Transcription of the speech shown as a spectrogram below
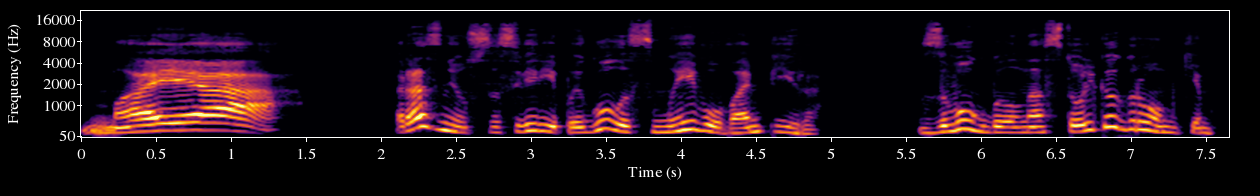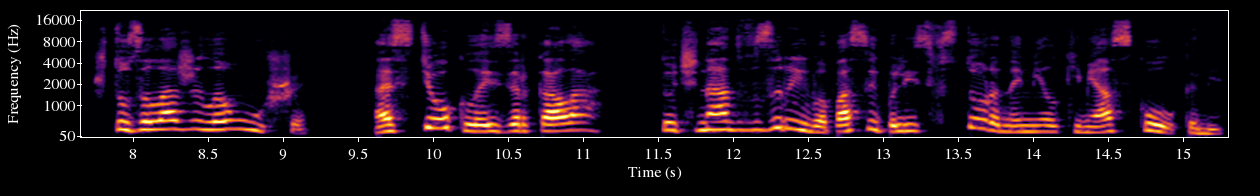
«Моя!» — разнесся свирепый голос моего вампира. Звук был настолько громким, что заложило уши, а стекла и зеркала точно от взрыва посыпались в стороны мелкими осколками.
